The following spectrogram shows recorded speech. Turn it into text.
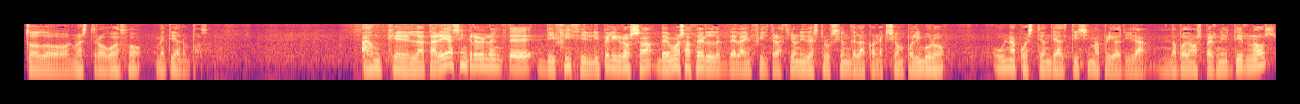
todo nuestro gozo metido en un pozo. Aunque la tarea es increíblemente difícil y peligrosa, debemos hacer de la infiltración y destrucción de la conexión Polímburo una cuestión de altísima prioridad. No podemos permitirnos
